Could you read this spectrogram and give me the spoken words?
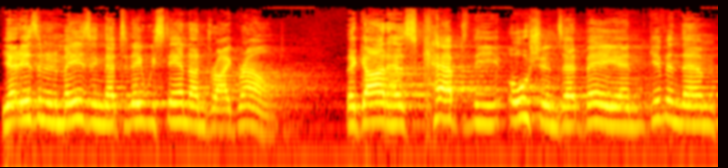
Yet, isn't it amazing that today we stand on dry ground? That God has kept the oceans at bay and given them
